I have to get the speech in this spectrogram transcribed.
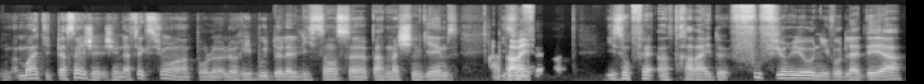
Moi, à titre personnel, j'ai une affection, hein, pour le le reboot de la licence, heu, par Machine Games. Ah, Ils ont fait un ils ont fait un travail de fou furieux au niveau de la DA.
